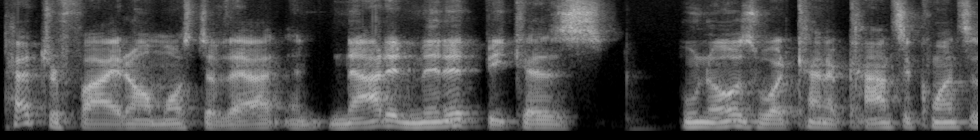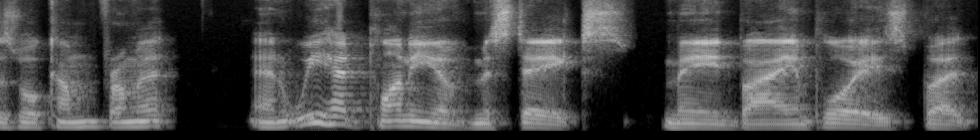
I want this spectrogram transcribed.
petrified almost of that and not admit it because who knows what kind of consequences will come from it. And we had plenty of mistakes made by employees, but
